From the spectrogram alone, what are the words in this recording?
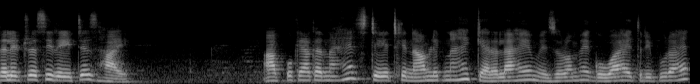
the literacy rate is high आपको क्या करना है? स्टेट के नाम लिखना है। केरला है मिजोरम है गोवा है त्रिपुरा है।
